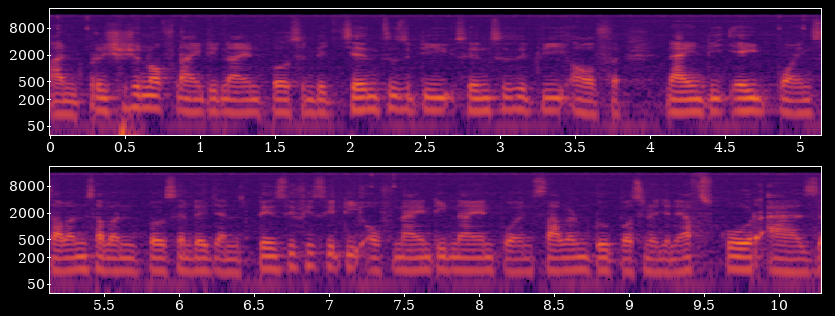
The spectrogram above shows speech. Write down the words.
and precision of 99 percentage sensitivity sensitivity of 98.77 percentage and specificity of 99.72 percentage. And f score as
